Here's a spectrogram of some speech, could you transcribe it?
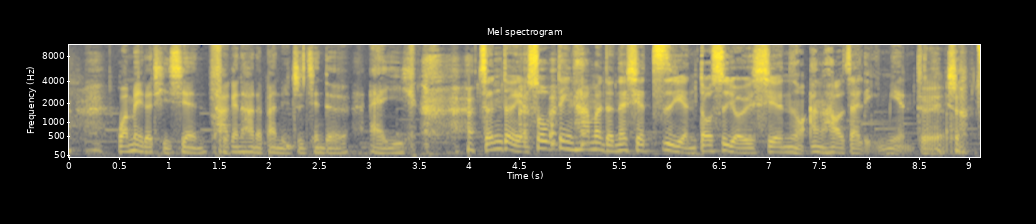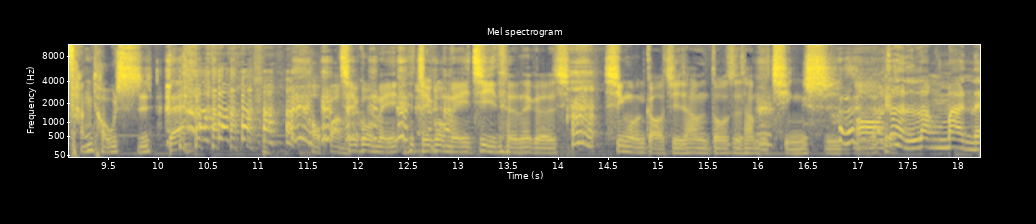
完美的体现他跟他的伴侣之间的爱意。真的也说不定他们的那些字眼都是有一些那种暗号在里面。对。啊，说藏头诗，好棒！结果每 结果每一季的那个新闻稿，其实他们都是他们的情诗。哦，这很浪漫呢。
